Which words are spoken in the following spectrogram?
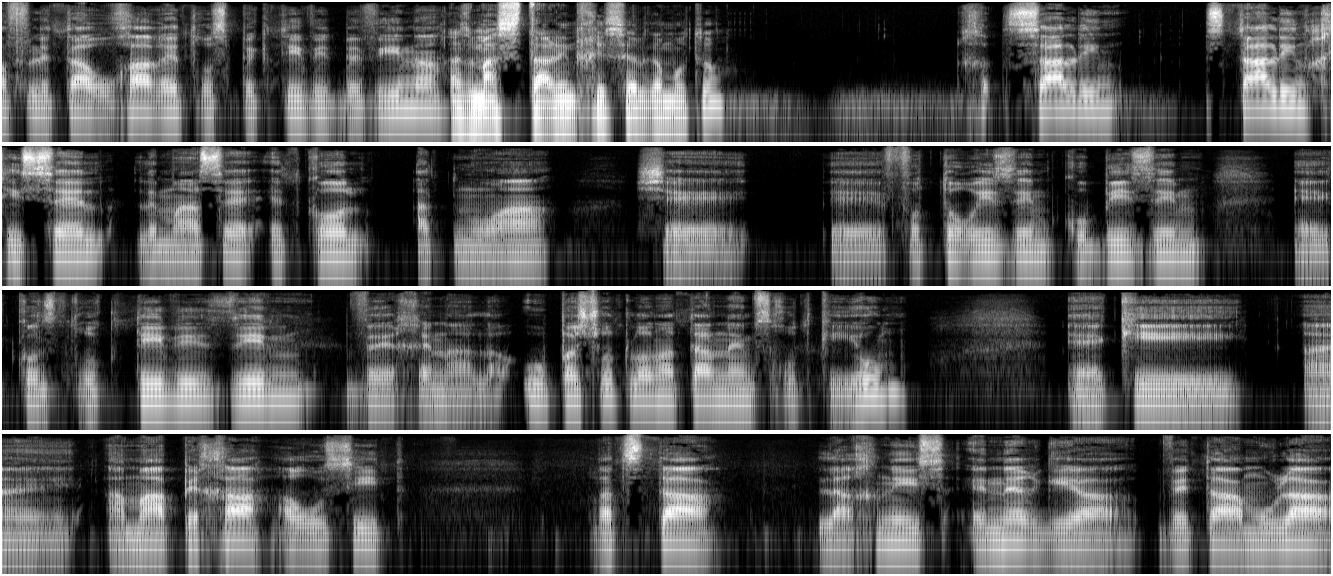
אף לתערוכה רטרוספקטיבית בווינה. אז מה, סטלין חיסל גם אותו? סטלין, סטלין חיסל למעשה את כל התנועה שפוטוריזם, קוביזם, אה, קונסטרוקטיביזם וכן הלאה. הוא פשוט לא נתן להם זכות קיום, אה, כי אה, המהפכה הרוסית רצתה להכניס אנרגיה ותעמולה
